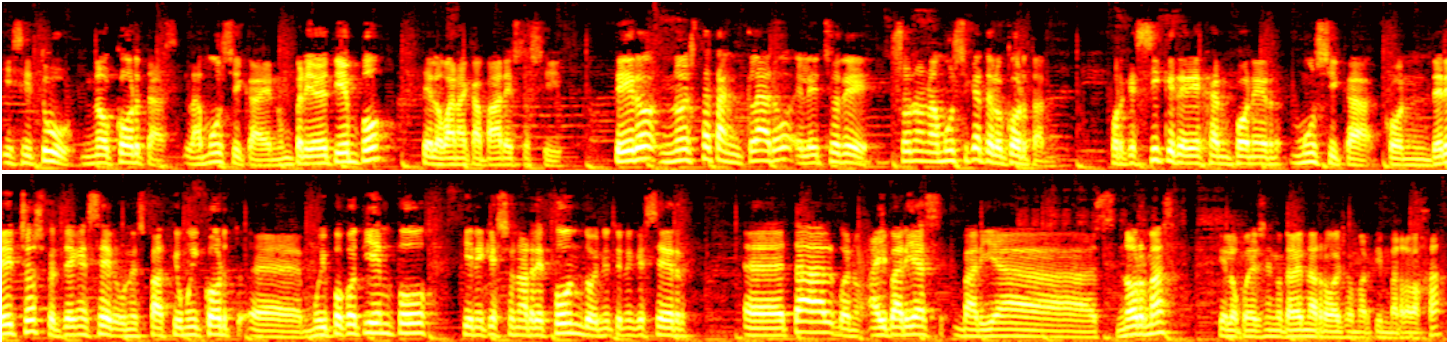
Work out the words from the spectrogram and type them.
Y si tú no cortas la música en un periodo de tiempo, te lo van a capar, eso sí. Pero no está tan claro el hecho de, suena una música, te lo cortan. Porque sí que te dejan poner música con derechos, pero tiene que ser un espacio muy corto, eh, muy poco tiempo, tiene que sonar de fondo y no tiene que ser eh, tal. Bueno, hay varias, varias normas que lo puedes encontrar en arroba Martín barra baja.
